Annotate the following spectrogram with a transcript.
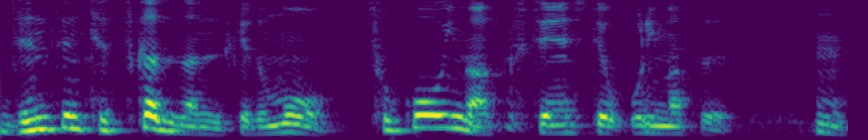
全然手つかずなんですけどもそこを今苦戦しております。うん。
